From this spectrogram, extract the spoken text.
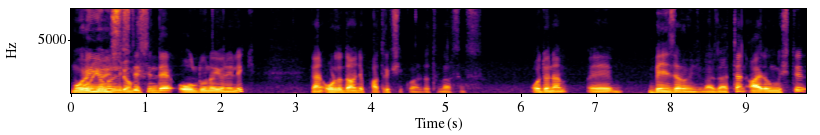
Mourinho'nun listesinde olduğuna yönelik. Yani orada daha önce Patrick Schick vardı hatırlarsınız. O dönem e, benzer oyuncular zaten ayrılmıştı.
